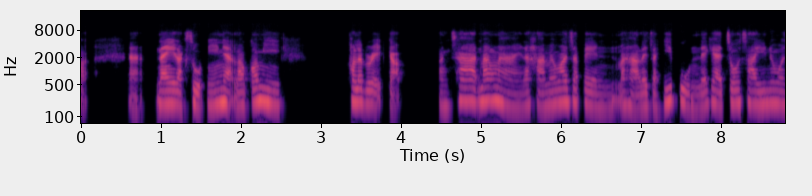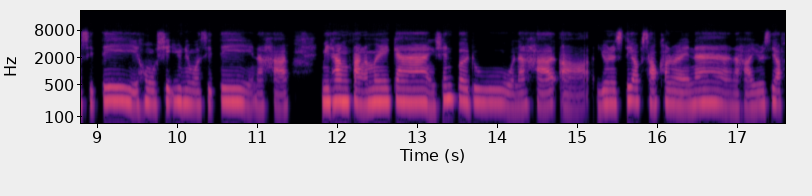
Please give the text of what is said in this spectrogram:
ก่อน ในหลักสูตรนี้เนี่ยเราก็มี collaborate กับต่างชาติมากมายนะคะ ไม่ว่าจะเป็นมหาลัยจากญี่ปุ่น ได้แก่โจไซ University โฮชิ University นะคะ มีทางฝั่งอเมริกาอย่างเช่นเปอร์ดูนะคะอ่า University of South Carolina นะคะ University of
